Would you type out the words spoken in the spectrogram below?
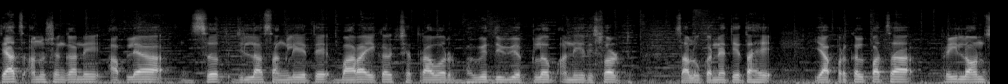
त्याच अनुषंगाने आपल्या जत जिल्हा सांगली येथे बारा एकर क्षेत्रावर भव्य दिव्य क्लब आणि रिसॉर्ट चालू करण्यात येत आहे. या प्रकल्पाचा फ्री लॉन्स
